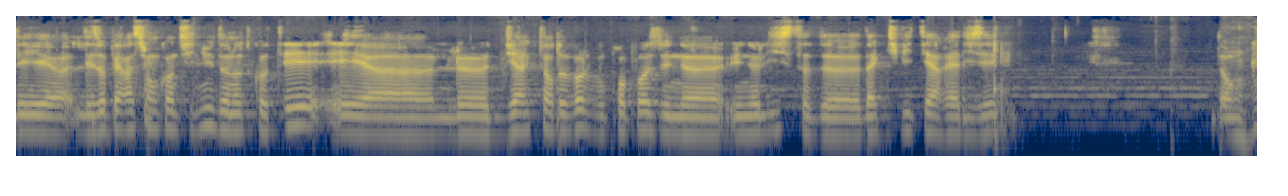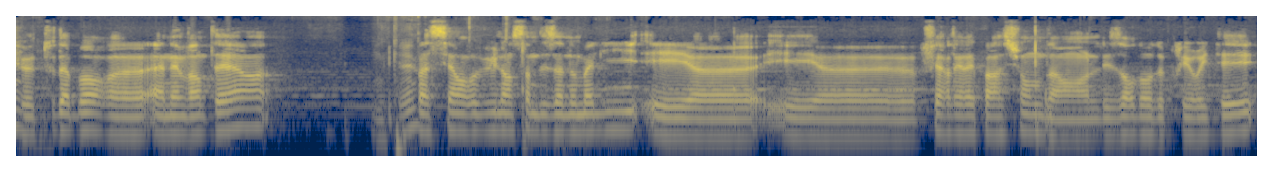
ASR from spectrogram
les, euh, les opérations continuent de notre côté et euh, le directeur de vol vous propose une, une liste d'activités à réaliser. Donc euh, tout d'abord un inventaire, passer en revue l'ensemble des anomalies et, et faire les réparations dans les ordres de priorité,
